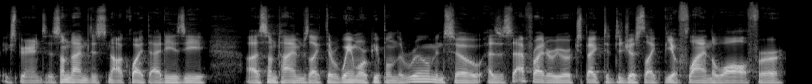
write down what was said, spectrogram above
experiences. Sometimes it's not quite that easy. Uh, sometimes like there are way more people in the room, and so as a staff writer, you're expected to just like be a fly on the wall for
